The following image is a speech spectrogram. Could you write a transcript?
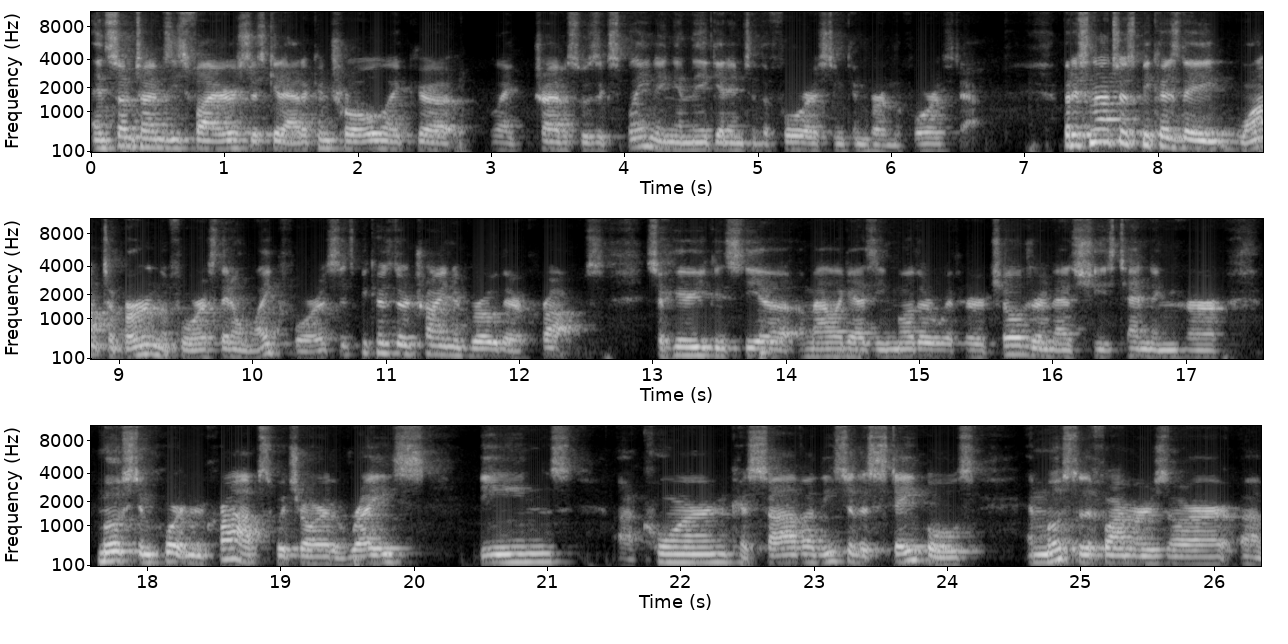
And sometimes these fires just get out of control, like uh, like Travis was explaining, and they get into the forest and can burn the forest down. But it's not just because they want to burn the forest, they don't like forests, it's because they're trying to grow their crops. So here you can see a, a Malagasy mother with her children as she's tending her most important crops, which are the rice, beans, uh, corn, cassava. These are the staples, and most of the farmers are uh,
